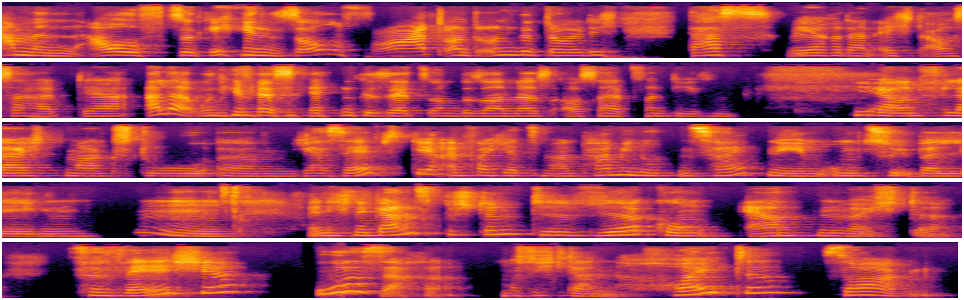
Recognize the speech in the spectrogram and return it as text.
verdammen, aufzugehen, sofort und ungeduldig. Das wäre dann echt außerhalb der aller universellen Gesetze und besonders außerhalb von diesen. Ja, und vielleicht magst du ähm, ja selbst dir einfach jetzt mal ein paar Minuten Zeit nehmen, um zu überlegen, hm, wenn ich eine ganz bestimmte Wirkung ernten möchte, für welche Ursache muss ich dann heute sorgen?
